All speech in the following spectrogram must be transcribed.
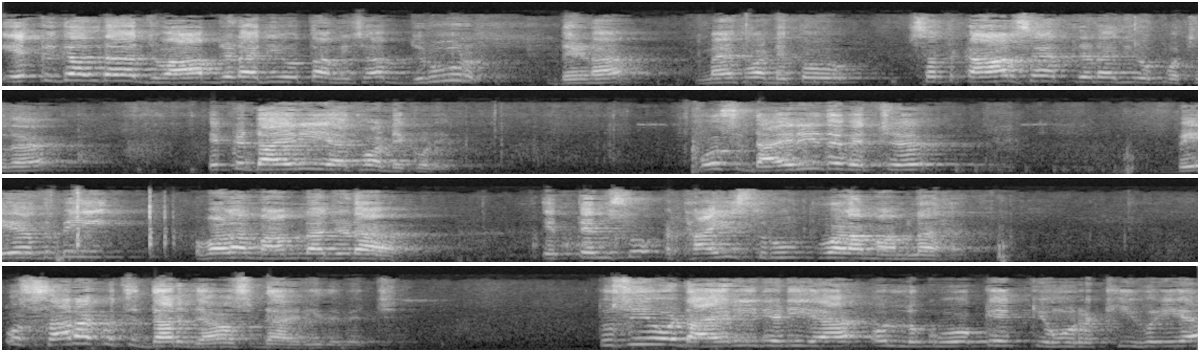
ਇੱਕ ਗੱਲ ਦਾ ਜਵਾਬ ਜਿਹੜਾ ਜੀ ਉਹ ਧਾਮੀ ਸਾਹਿਬ ਜ਼ਰੂਰ ਦੇਣਾ। ਮੈਂ ਤੁਹਾਡੇ ਤੋਂ ਸਤਕਾਰ ਸਹਿਤ ਜਿਹੜਾ ਜੀ ਉਹ ਪੁੱਛਦਾ ਇੱਕ ਡਾਇਰੀ ਹੈ ਤੁਹਾਡੇ ਕੋਲੇ। ਉਸ ਡਾਇਰੀ ਦੇ ਵਿੱਚ ਬੇਅਦਬੀ ਵਾਲਾ ਮਾਮਲਾ ਜਿਹੜਾ, ਇਹ 328 ਸਰੂਪ ਵਾਲਾ ਮਾਮਲਾ ਹੈ। ਉਹ ਸਾਰਾ ਕੁਝ ਦਰਜ ਆ ਉਸ ਡਾਇਰੀ ਦੇ ਵਿੱਚ। ਤੁਸੀਂ ਉਹ ਡਾਇਰੀ ਜਿਹੜੀ ਆ, ਉਹ ਲੁਕੋ ਕੇ ਕਿਉਂ ਰੱਖੀ ਹੋਈ ਆ?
